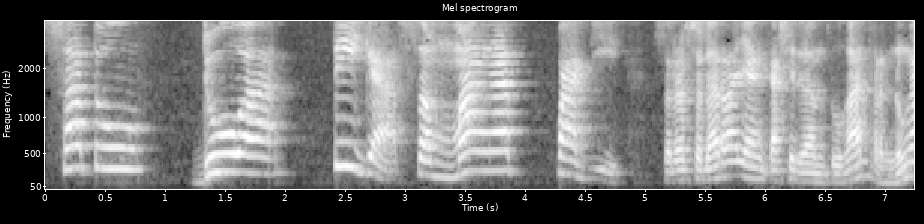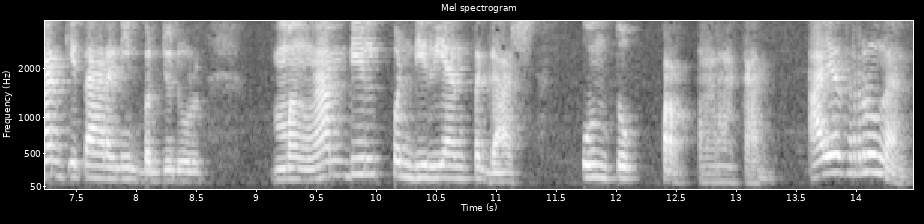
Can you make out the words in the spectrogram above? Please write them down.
Satu, dua, tiga. Semangat pagi. Saudara-saudara yang kasih dalam Tuhan, renungan kita hari ini berjudul Mengambil pendirian tegas untuk pertarakan. Ayat renungan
